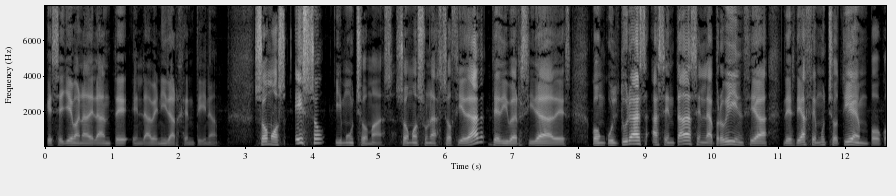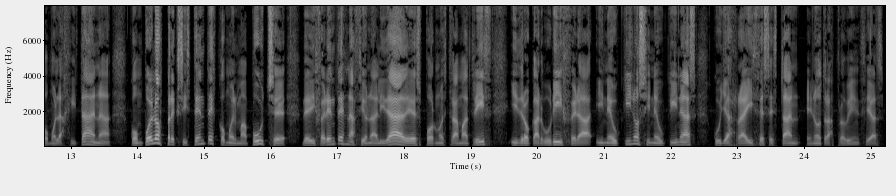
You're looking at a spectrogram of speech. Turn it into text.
que se llevan adelante en la Avenida Argentina. Somos eso y mucho más. Somos una sociedad de diversidades, con culturas asentadas en la provincia desde hace mucho tiempo, como la gitana, con pueblos preexistentes como el mapuche, de diferentes nacionalidades por nuestra matriz hidrocarburífera, y neuquinos y neuquinas cuyas raíces están en otras provincias.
